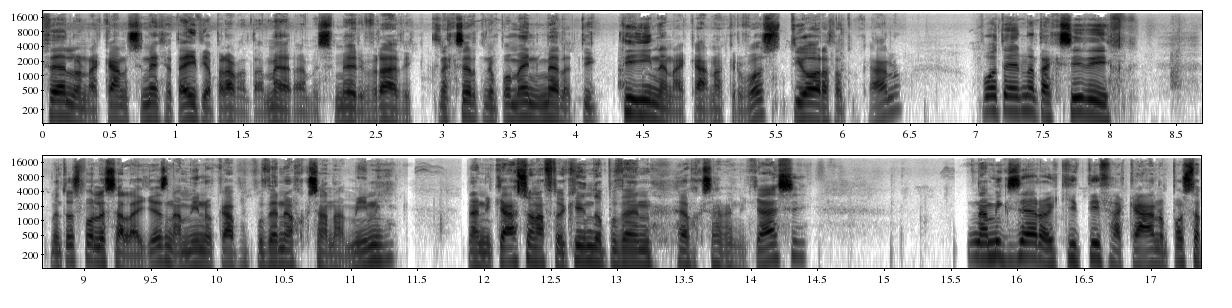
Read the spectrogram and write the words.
θέλω να κάνω συνέχεια τα ίδια πράγματα μέρα, μεσημέρι, βράδυ, να ξέρω την επόμενη μέρα τι, τι είναι να κάνω ακριβώς, τι ώρα θα το κάνω. Οπότε ένα ταξίδι με τόσες πολλές αλλαγές, να μείνω κάπου που δεν έχω ξαναμείνει, να νοικιάσω ένα αυτοκίνητο που δεν έχω ξανανοικιάσει, να μην ξέρω εκεί τι θα κάνω, πώς θα,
